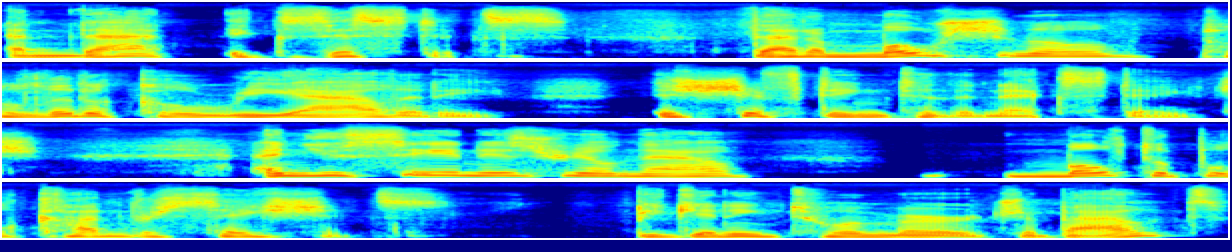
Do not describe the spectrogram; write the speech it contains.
and that existence, that emotional political reality is shifting to the next stage. And you see in Israel now multiple conversations beginning to emerge about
